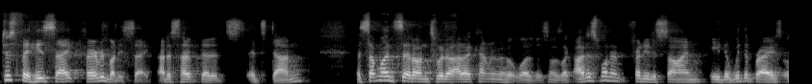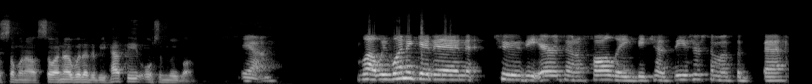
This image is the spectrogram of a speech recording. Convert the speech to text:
just for his sake, for everybody's sake. I just hope that it's it's done. And someone said on Twitter, I can't remember who it was, but someone was like, I just wanted Freddie to sign either with the Braves or someone else, so I know whether to be happy or to move on. Yeah. Well, we want to get in to the Arizona Fall League because these are some of the best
